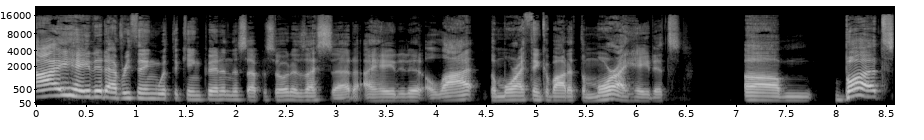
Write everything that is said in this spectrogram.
I hated everything with the Kingpin in this episode, as I said. I hated it a lot. The more I think about it, the more I hate it. Um, but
